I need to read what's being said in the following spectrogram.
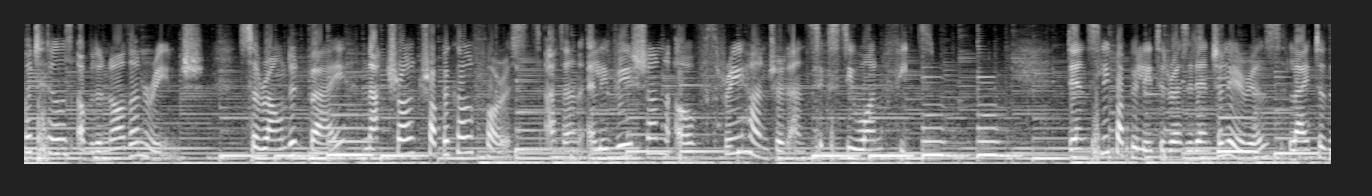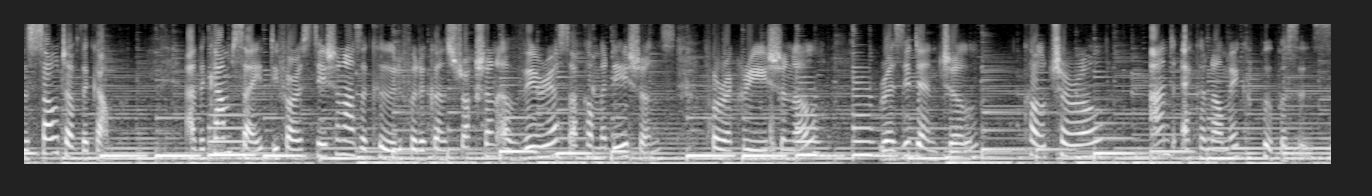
foothills of the Northern Range, surrounded by natural tropical forests at an elevation of 361 feet. Densely populated residential areas lie to the south of the camp. At the campsite, deforestation has occurred for the construction of various accommodations for recreational, residential, cultural, and economic purposes.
